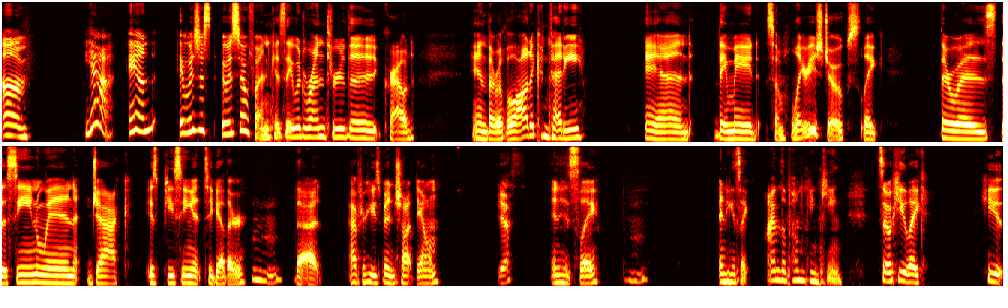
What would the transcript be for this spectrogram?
Um, yeah. And it was just, it was so fun because they would run through the crowd and there was a lot of confetti and they made some hilarious jokes. Like there was the scene when Jack is piecing it together hmm that after he's been shot down Yes. in his sleigh, Mhm. and he's like, "I'm the Pumpkin King," so he like he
